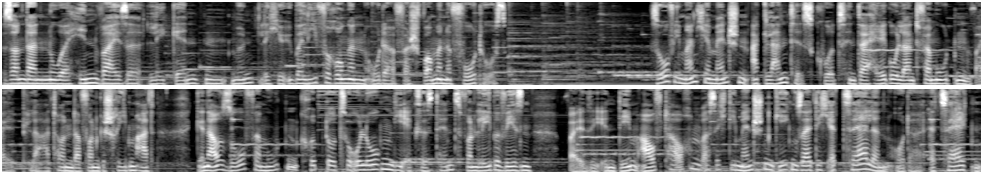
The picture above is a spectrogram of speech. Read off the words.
sondern nur Hinweise, Legenden, mündliche Überlieferungen oder verschwommene Fotos. So wie manche Menschen Atlantis kurz hinter Helgoland vermuten, weil Platon davon geschrieben hat, genau so vermuten Kryptozoologen die Existenz von Lebewesen, weil sie in dem auftauchen, was sich die Menschen gegenseitig erzählen oder erzählten.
